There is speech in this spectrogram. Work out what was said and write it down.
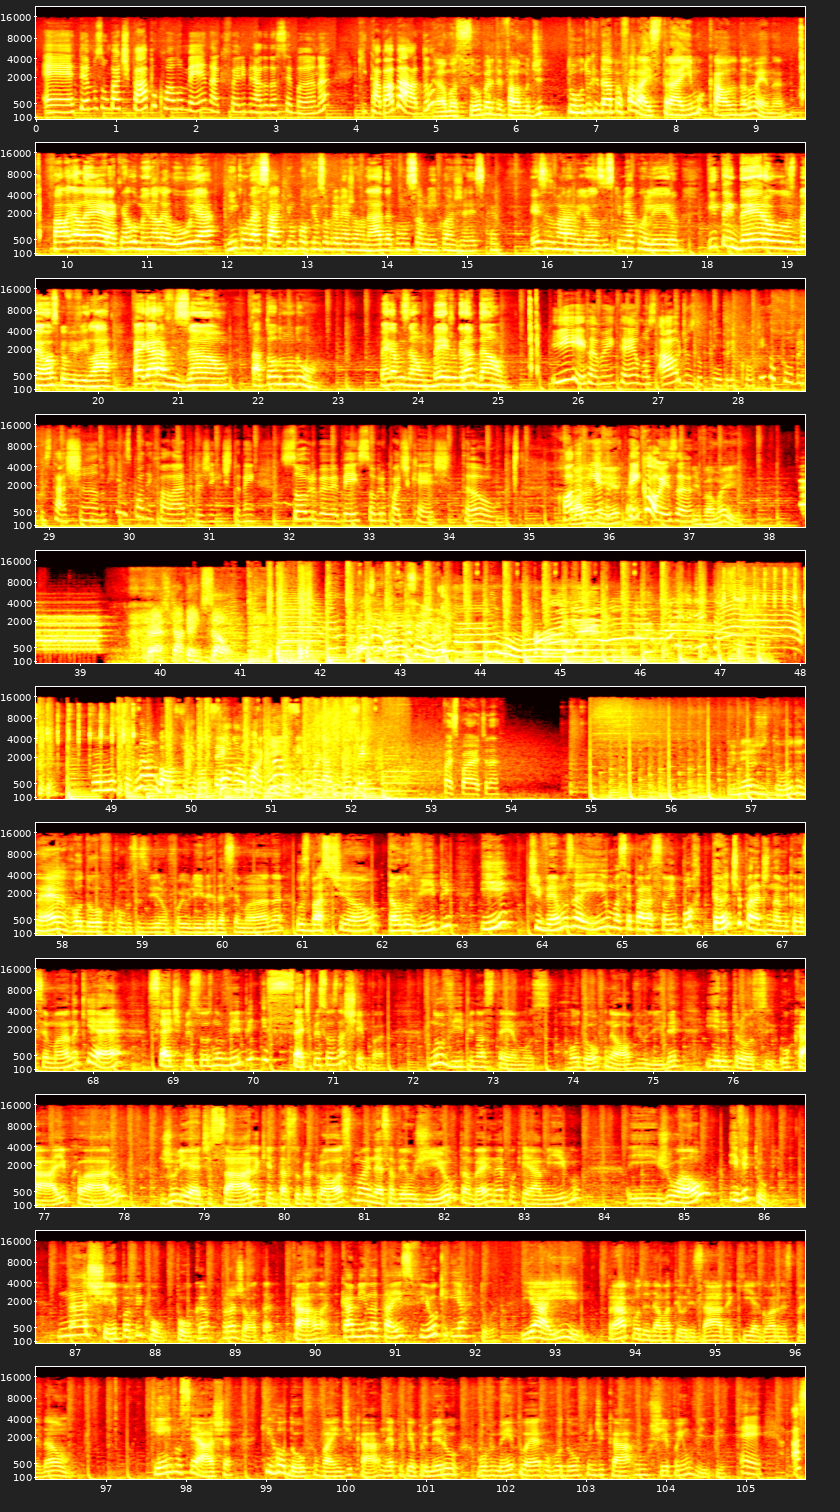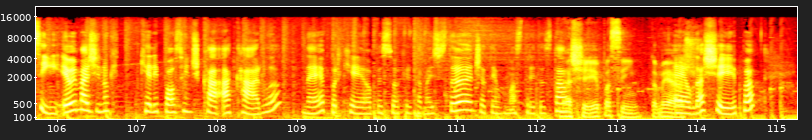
É, temos um bate-papo com a Lumena, que foi eliminada da semana, que tá babado. É uma super. Falamos de tudo que dá pra falar. Extraímos o caldo da Lumena. Fala galera, aqui é a Lumena Aleluia. Vim conversar aqui um pouquinho sobre a minha jornada com o Sami e com a Jéssica. Esses maravilhosos que me acolheram, entenderam os B.O.s que eu vivi lá, pegaram a visão. Tá todo mundo on. Pega a visão. Um beijo grandão. E também temos áudios do público. O que, que o público está achando? O que eles podem falar pra gente também sobre o BBB e sobre o podcast? Então, roda, Roda a a vinheta, vinheta. que tem coisa. E vamos aí. Preste atenção. O Brasil tá dentro disso aí, viu? Não gosto de você. Fogo no parquinho. Não sinto verdade de você. Faz parte, né? Primeiro de tudo, né? Rodolfo, como vocês viram, foi o líder da semana. Os Bastião estão no VIP. E tivemos aí uma separação importante para a dinâmica da semana, que é sete pessoas no VIP e sete pessoas na Xepa. No VIP nós temos Rodolfo, né? Óbvio, líder. E ele trouxe o Caio, claro. Juliette e Sara, que ele tá super próximo. Aí nessa vem o Gil também, né? Porque é amigo. E João e Vitube. Na xepa ficou Pouca, Projota, Carla, Camila, Thaís, Fiuk e Arthur. E aí, pra poder dar uma teorizada aqui agora nesse paredão, quem você acha que Rodolfo vai indicar, né? Porque o primeiro movimento é o Rodolfo indicar um xepa e um VIP. É, assim, eu imagino que, que ele possa indicar a Carla, né? Porque é uma pessoa que ele tá mais distante, já tem algumas tretas e tal. Na xepa, sim, também acho. É, o da Xepa.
